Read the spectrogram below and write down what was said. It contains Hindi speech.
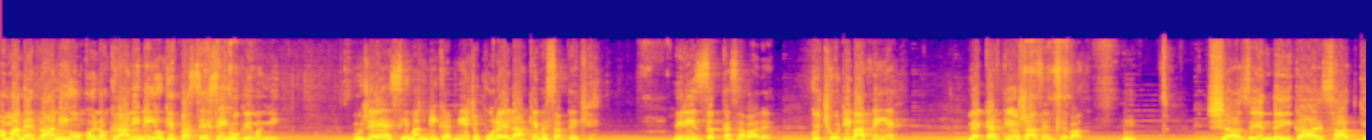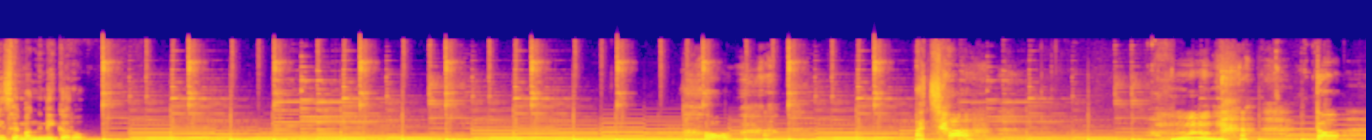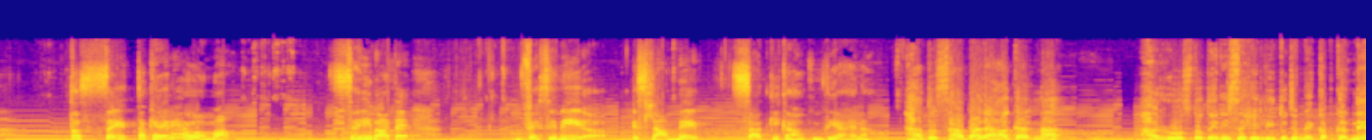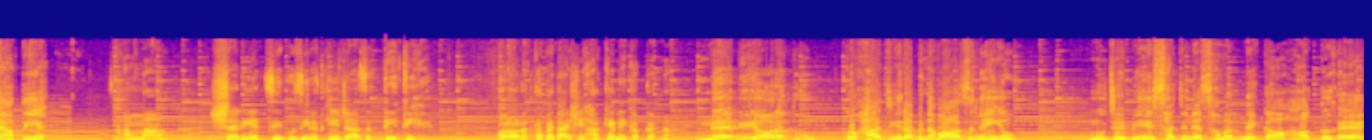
अम्मा मैं रानी हूँ कोई नौकरानी नहीं हूँ कि बस ऐसे ही हो गई मंगनी। मुझे ऐसी मंगनी करनी है जो पूरे इलाके में सब देखे। मेरी इज़्ज़त का सवाल है। कोई छोटी बात नहीं है? मैं करती हूँ शाहजैन से बात। शाहजेन ने ही कहा है सादगी से मंगनी करो। हो। अच्छा। हम्म तो तो सही तो कह रहे हो अम्मा। सही बात है। वैसे भी इस्लाम में सादगी का हुक्म दिया है ना? हाँ तो सादा रहा करना। हर रोज तो तेरी सहेली तुझे मेकअप करने आती है। अम्मा शरीयत जेबो जीनत की इजाज़त देती है। और औरत का पैदाइशी हक है मेकअप करना। मैं भी औरत हूँ को हाजी रब नवाज़ नहीं हूँ। मुझे भी सजने संवरने का हक है।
